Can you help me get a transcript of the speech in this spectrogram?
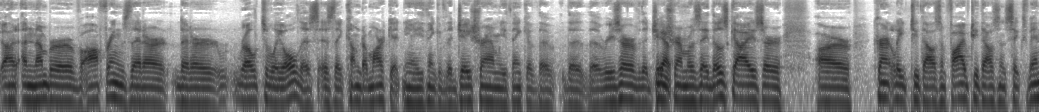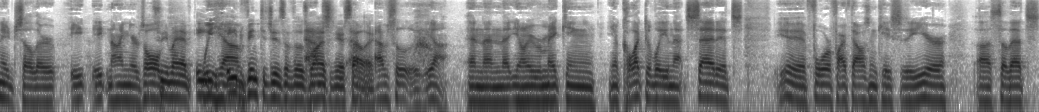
a, a number of offerings that are that are relatively old as, as they come to market. You know, you think of the J Schram, you think of the the, the Reserve, the J Yep. Schram Rosé. Those guys are are currently 2005, 2006 vintage, so they're eight eight nine years old. So you might have eight, have eight vintages of those wines in your cellar. ab- absolutely, yeah. And then that you know we were making you know collectively in that set it's yeah, four or five thousand cases a year. Uh, so that's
